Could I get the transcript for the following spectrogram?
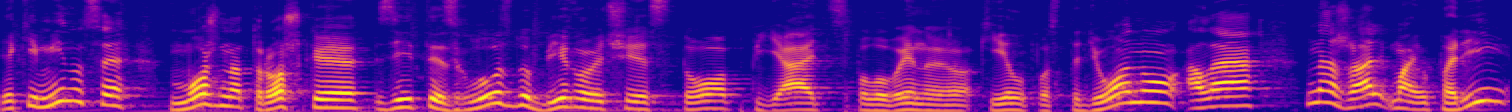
Які мінуси можна трошки зійти з глузду, бігаючи 105,5 кіл по стадіону, але на жаль, маю парі,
